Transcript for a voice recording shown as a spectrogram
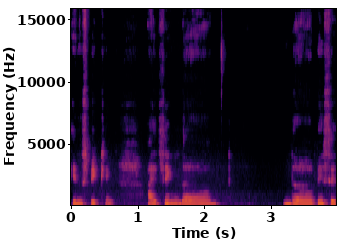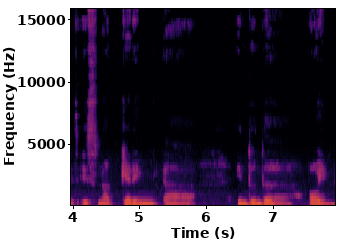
in speaking, I think the the message is not getting uh, into the point.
